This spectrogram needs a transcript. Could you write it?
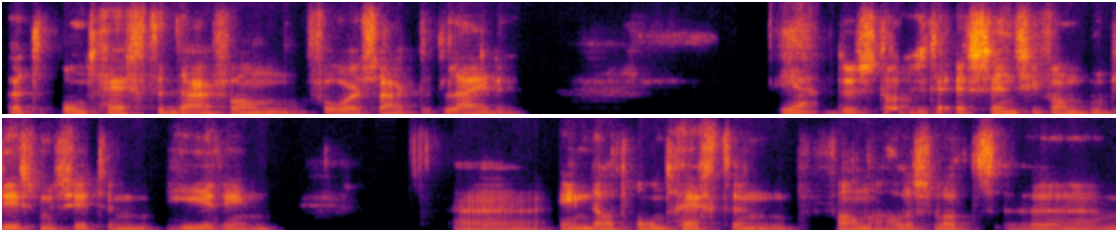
het onthechten daarvan veroorzaakt het lijden. Ja. Dus dat is de essentie van boeddhisme, zit hem hierin uh, in dat onthechten van alles wat uh,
